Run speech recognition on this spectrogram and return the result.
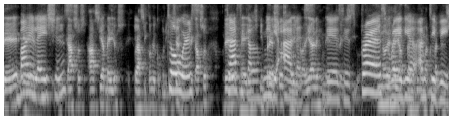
de eh, violations casos hacia medios clásicos de comunicación, en towards este caso de classical media outlets. This is press, no radio, and TV.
